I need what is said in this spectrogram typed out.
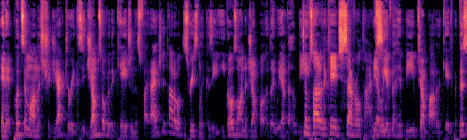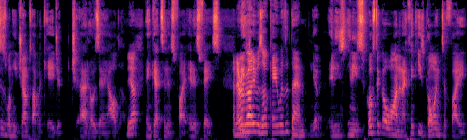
And it puts him on this trajectory because he jumps over the cage in this fight. I actually thought about this recently because he, he goes on to jump out. Like we have the Habib. Jumps out of the cage several times. Yeah, we have the Habib jump out of the cage, but this is when he jumps out of the cage at, at Jose Aldo yeah, and gets in his fight in his face. and everybody was okay with it then. Yep. And he's and he's supposed to go on, and I think he's going to fight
